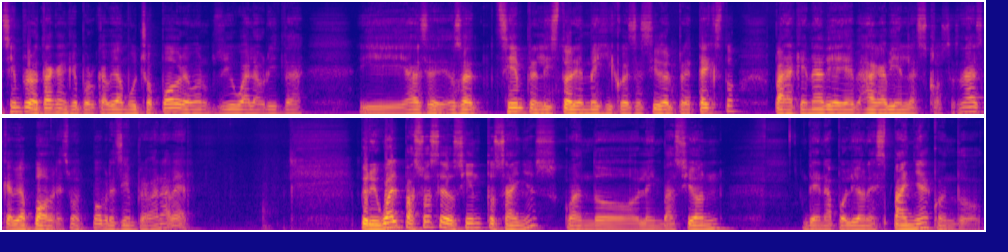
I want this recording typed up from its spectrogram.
siempre lo atacan que porque había mucho pobre. Bueno, pues igual ahorita. Y hace, o sea, siempre en la historia de México ese ha sido el pretexto para que nadie haga bien las cosas. Nada es que había pobres. Bueno, pobres siempre van a haber. Pero igual pasó hace 200 años, cuando la invasión de Napoleón a España, cuando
